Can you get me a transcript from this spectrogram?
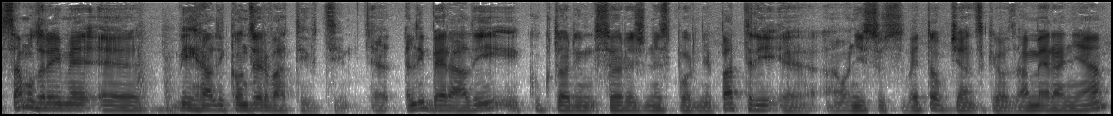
samozrejme, vyhrali konzervatívci. Liberáli, ku ktorým Sorež nesporne patrí, a oni sú svetobčianského zamerania,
